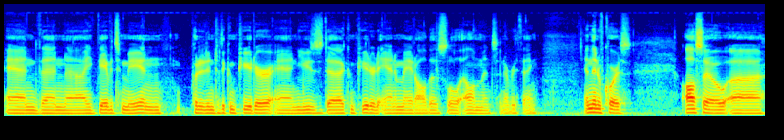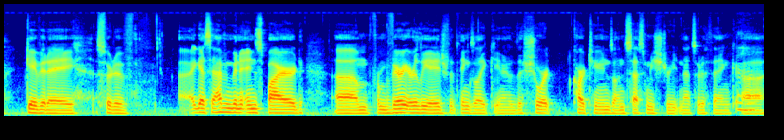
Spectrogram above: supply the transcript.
And then uh, he gave it to me and put it into the computer and used a computer to animate all those little elements and everything. And then, of course, also uh, gave it a sort of, I guess, having been inspired um, from a very early age for things like, you know, the short cartoons on Sesame Street and that sort of thing, uh,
